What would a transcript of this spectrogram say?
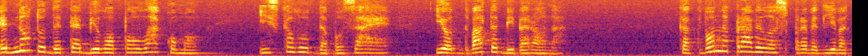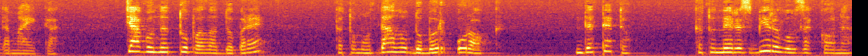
Едното дете било по-лакомо, искало да бозае и от двата биберона. Какво направила справедливата майка? Тя го натупала добре, като му дало добър урок. Детето, като не разбирало закона,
